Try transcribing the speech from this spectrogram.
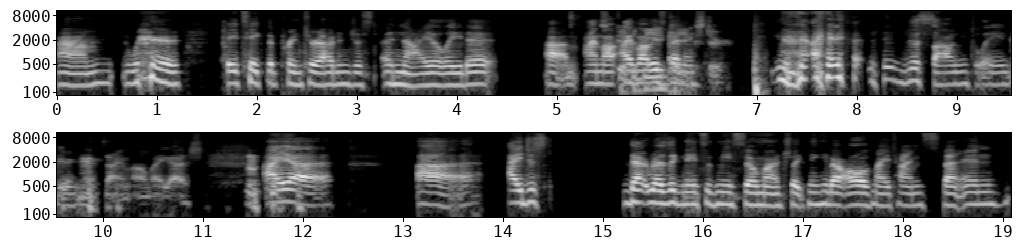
um, where they take the printer out and just annihilate it. Um, I'm I've always be been gangster. I, the song playing during that time. Oh my gosh. I uh uh I just that resonates with me so much like thinking about all of my time spent in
